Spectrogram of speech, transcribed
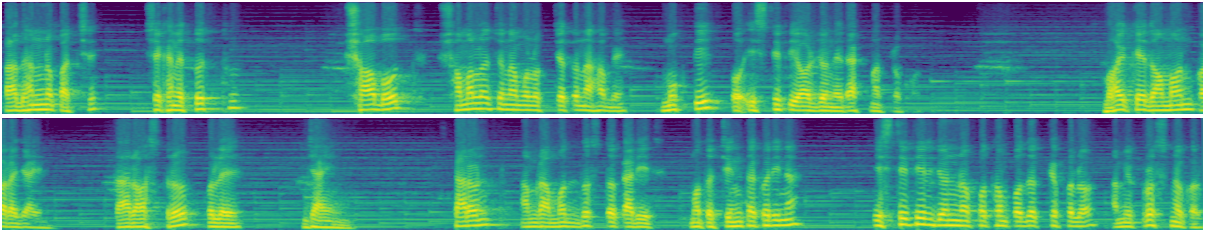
প্রাধান্য পাচ্ছে, সেখানে তথ্য সবোধ সমালোচনামূলক চেতনা হবে মুক্তি ও স্থিতি অর্জনের একমাত্র পথ। ভয়কে দমন করা যায়নি, তার অস্ত্র বলে যায়নি। কারণ আমরা মধ্যস্থকারীর মতো চিন্তা করি না স্থিতির জন্য প্রথম পদক্ষেপ হলো আমি প্রশ্ন করব।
